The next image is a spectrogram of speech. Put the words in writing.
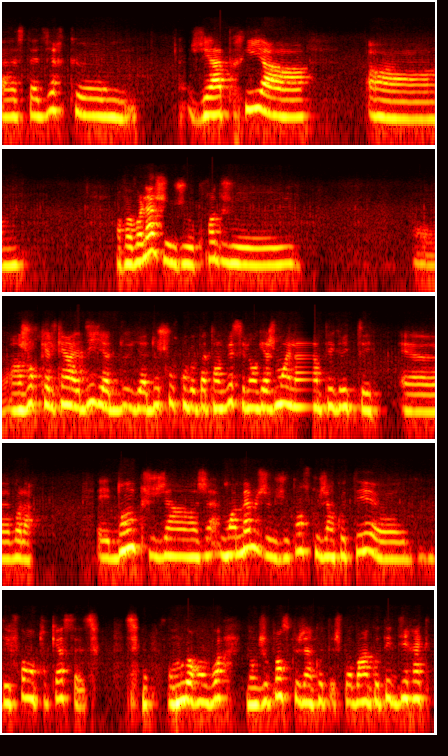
Euh, c'est-à-dire que j'ai appris à, Enfin voilà, je, crois que je... un jour, quelqu'un a dit il y a deux, choses qu'on ne peut pas t'enlever, c'est l'engagement et l'intégrité. voilà. Et donc, moi-même, je, pense que j'ai un côté, des fois en tout cas, on me le renvoie. Donc, je pense que j'ai un côté, je peux avoir un côté direct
